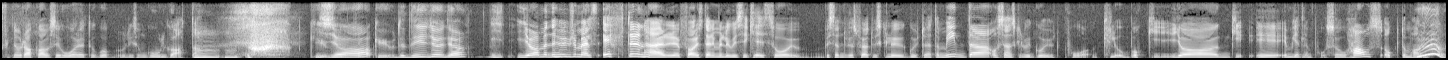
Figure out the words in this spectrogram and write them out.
fick de raka av sig håret och gå på liksom Golgata. Mm, mm. Gud, ja. Gud, det, det, ja. Ja, men hur som helst, efter den här föreställningen med Louis CK så bestämde vi oss för att vi skulle gå ut och äta middag och sen skulle vi gå ut på klubb. Och jag är medlem på Soho House och de har... Woo!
